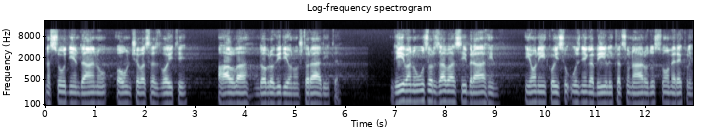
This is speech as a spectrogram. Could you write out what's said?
Na sudnjem danu on će vas razdvojiti, Allah dobro vidi ono što radite. Divan uzor za vas Ibrahim i oni koji su uz njega bili kad su narodu svome rekli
